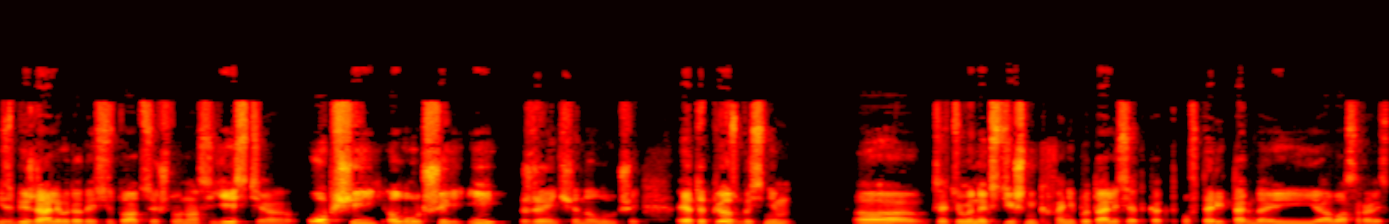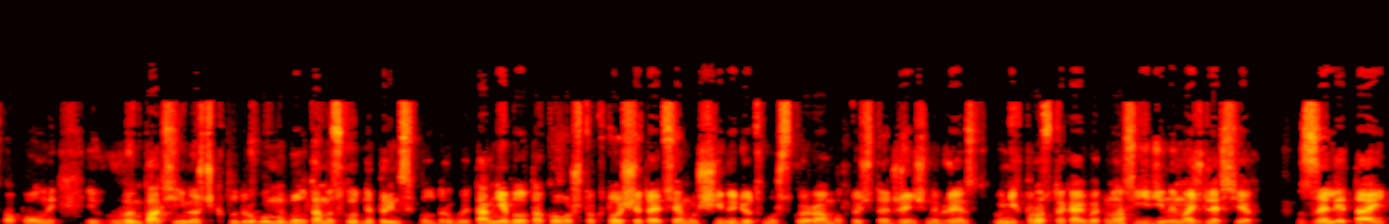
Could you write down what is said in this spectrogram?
избежали вот этой ситуации, что у нас есть э, общий лучший и женщина лучший. Это пес бы с ним. А, кстати, у NXT-шников они пытались это как-то повторить тогда и обосрались по полной. И в импакте немножечко по-другому был, там исходный принцип был другой. Там не было такого, что кто считает себя мужчиной, идет в мужской рамбл, кто считает женщиной в женский. У них просто как бы, у нас единый матч для всех. Залетай.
